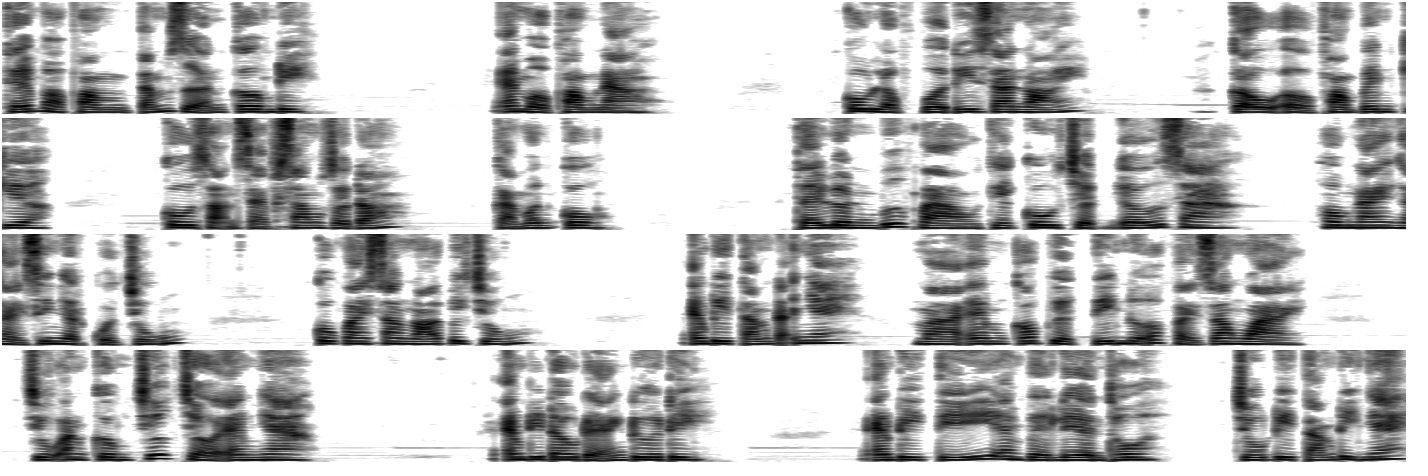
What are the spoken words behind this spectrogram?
thế vào phòng tắm rửa ăn cơm đi. Em ở phòng nào? Cô Lộc vừa đi ra nói. Cậu ở phòng bên kia. Cô dọn dẹp xong rồi đó. Cảm ơn cô. Thấy Luân bước vào thì cô chợt nhớ ra. Hôm nay ngày sinh nhật của chú. Cô quay sang nói với chú. Em đi tắm đã nhé. Mà em có việc tí nữa phải ra ngoài. Chú ăn cơm trước chờ em nha. Em đi đâu để anh đưa đi? Em đi tí em về liền thôi. Chú đi tắm đi nhé.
